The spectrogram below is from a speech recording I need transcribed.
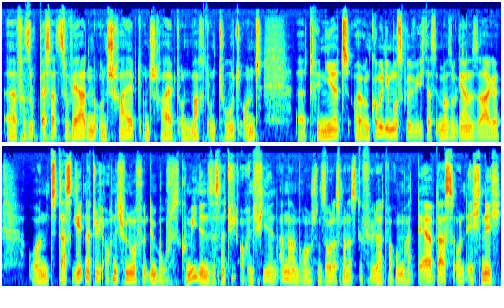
äh, versucht besser zu werden und schreibt und schreibt und macht und tut und äh, trainiert euren Comedy-Muskel, wie ich das immer so gerne sage. Und das gilt natürlich auch nicht nur für den Beruf des Comedians. Es ist natürlich auch in vielen anderen Branchen so, dass man das Gefühl hat, warum hat der das und ich nicht?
